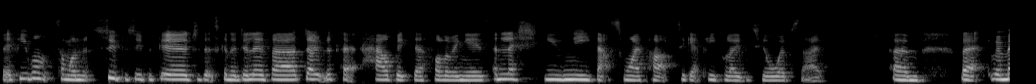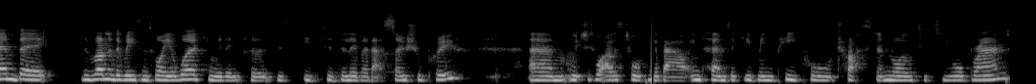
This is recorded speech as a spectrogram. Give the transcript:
But if you want someone super, super good that's going to deliver, don't look at how big their following is unless you need that swipe up to get people over to your website. Um, but remember, one of the reasons why you're working with influencers is to deliver that social proof. Um, which is what I was talking about in terms of giving people trust and loyalty to your brand.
